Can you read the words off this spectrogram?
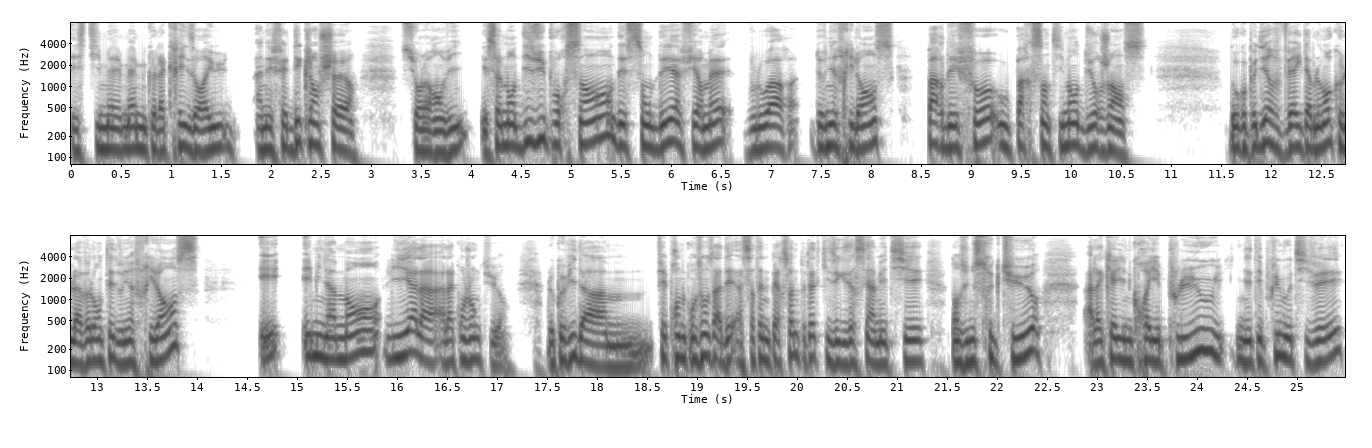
estimaient même que la crise aurait eu un effet déclencheur sur leur envie, et seulement 18% des sondés affirmaient vouloir devenir freelance par défaut ou par sentiment d'urgence. Donc on peut dire véritablement que la volonté de devenir freelance est éminemment liée à la, conjoncture. Le Covid a hum, fait prendre conscience à, certaines personnes peut-être qu'ils exerçaient un métier dans une structure à laquelle ils ne croyaient plus, ils n'étaient plus motivés,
